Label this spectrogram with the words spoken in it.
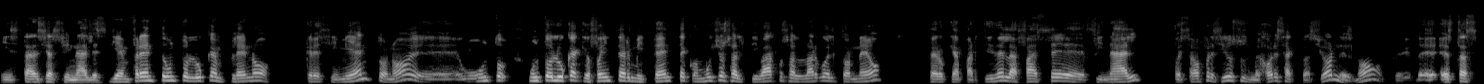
instancias finales. Y enfrente un Toluca en pleno crecimiento, ¿no? Eh, un, un Toluca que fue intermitente con muchos altibajos a lo largo del torneo, pero que a partir de la fase final pues ha ofrecido sus mejores actuaciones, ¿no? Estas,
